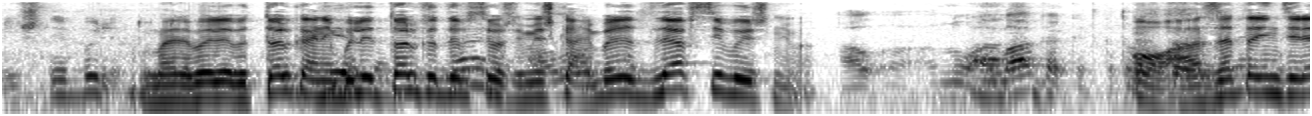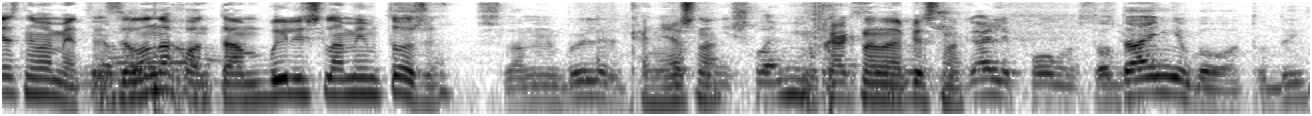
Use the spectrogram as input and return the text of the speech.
Личные были. Были, были, только, они были только для? Всевышнего. Мешкане были для Всевышнего. Ал- а, ну, Алла как это? О, а тоже- это интересный момент. Из там были шламим тоже. Шламим были? Конечно. Шламим Ну, как там написано? Туда и не было, туды.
